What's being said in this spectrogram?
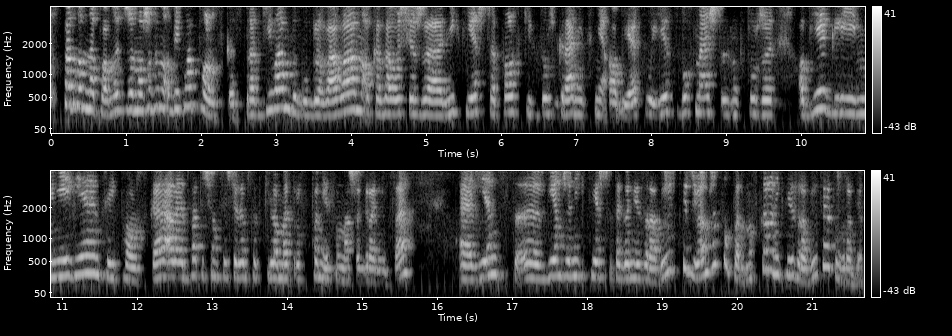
tak wpadłam na pomysł, że może bym obiegła Polskę. Sprawdziłam, wygooglowałam, okazało się, że nikt jeszcze Polski wzdłuż granic nie obiegł. Jest dwóch mężczyzn, którzy obiegli mniej więcej Polskę, ale 2700 kilometrów to nie są nasze granice. E, więc e, wiem, że nikt jeszcze tego nie zrobił i stwierdziłam, że super, no skoro nikt nie zrobił, to ja to zrobię.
